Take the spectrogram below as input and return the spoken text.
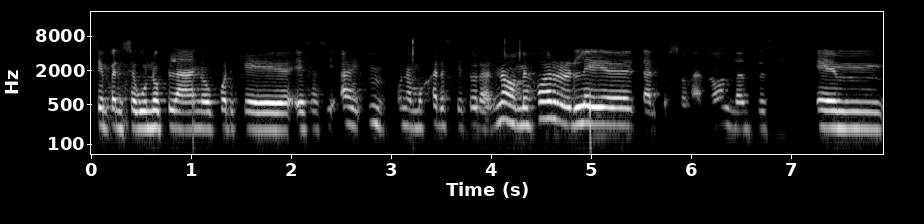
siempre en segundo plano porque es así, ay, mm, una mujer escritora, no, mejor lee tal persona, ¿no? Entonces, em,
